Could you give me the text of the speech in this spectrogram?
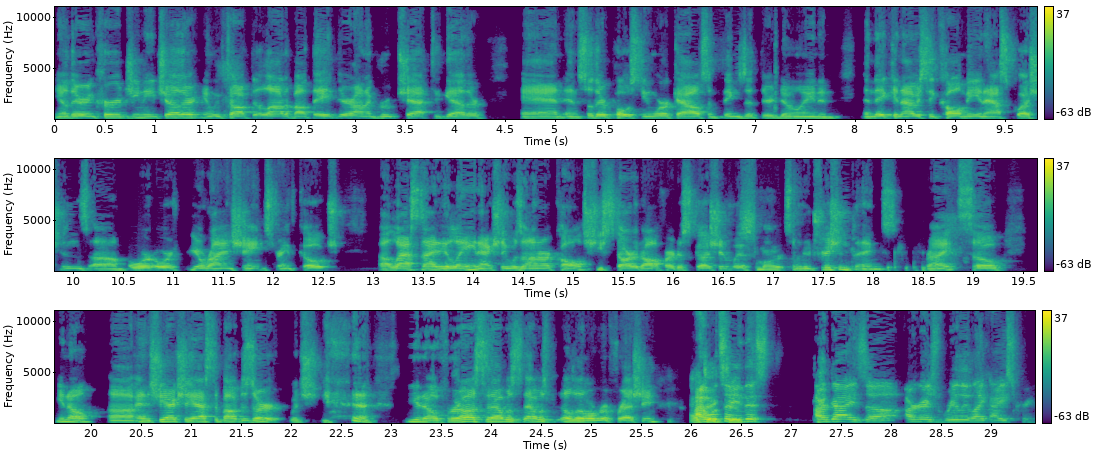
You know, they're encouraging each other, and we've talked a lot about they they're on a group chat together, and and so they're posting workouts and things that they're doing, and and they can obviously call me and ask questions, um, or or you know Ryan Shane, strength coach. Uh, last night, Elaine actually was on our call. She started off our discussion with Smart. some nutrition things, right? So you know, uh, and she actually asked about dessert, which, you know, for us that was that was a little refreshing. I'll i will tell two. you this: our guys, uh, our guys really like ice cream,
